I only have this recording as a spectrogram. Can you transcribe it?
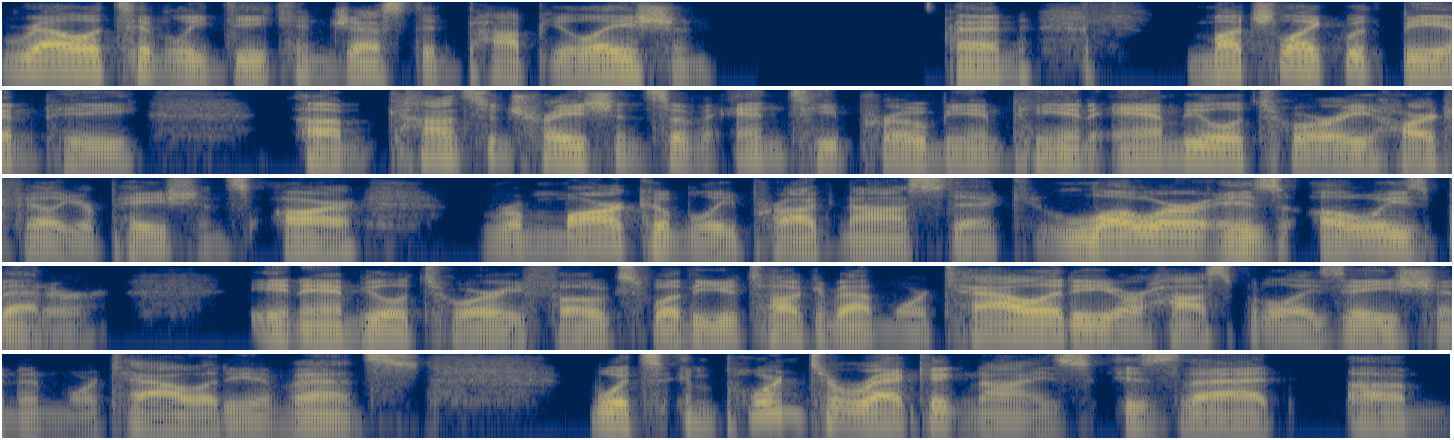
relatively decongested population. And much like with BNP, um, concentrations of NT-proBNP in ambulatory heart failure patients are remarkably prognostic. Lower is always better in ambulatory folks, whether you're talking about mortality or hospitalization and mortality events. What's important to recognize is that, um,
